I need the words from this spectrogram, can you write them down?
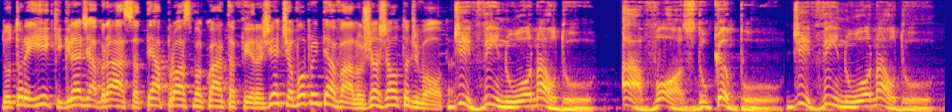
Doutor Henrique, grande abraço, até a próxima quarta-feira. Gente, eu vou para o intervalo, já já eu tô de volta. Divino Ronaldo, a voz do campo. Divino Ronaldo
